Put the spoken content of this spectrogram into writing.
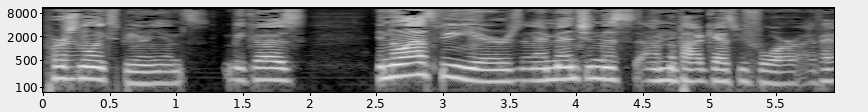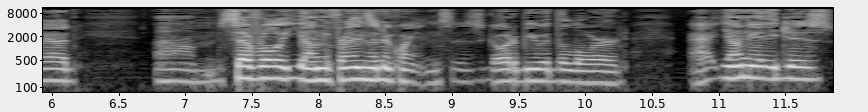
personal experience because in the last few years, and I mentioned this on the podcast before, I've had um, several young friends and acquaintances go to be with the Lord at young ages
